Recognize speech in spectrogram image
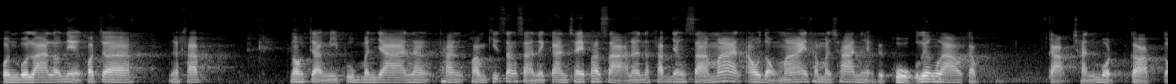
คนโบราณเราเนี่ยเขาจะนะครับนอกจากมีภูมิปัญญาทางทางความคิดสร้างสรรค์ในการใช้ภาษาแล้วนะครับ ยังสามารถเอาดอกไม้ธรรมชาติเนี่ยไปผูกเรื่องราวกับกาบฉันบทกาบก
